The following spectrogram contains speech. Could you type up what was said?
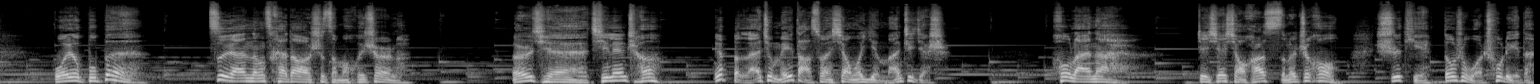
我又不笨，自然能猜到是怎么回事了。而且祁连城也本来就没打算向我隐瞒这件事。后来呢，这些小孩死了之后，尸体都是我处理的，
